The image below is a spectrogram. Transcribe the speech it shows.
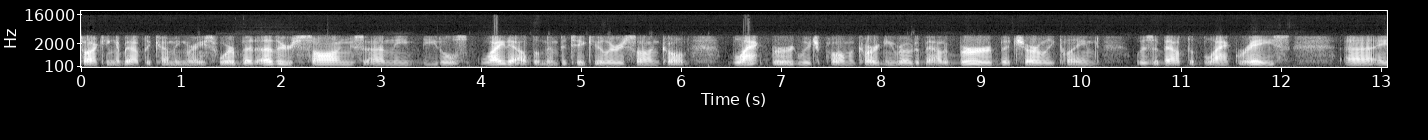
talking about the coming race war, but other songs on the Beatles' White Album, in particular, a song called Blackbird, which Paul McCartney wrote about a bird, but Charlie claimed was about the black race, uh, a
